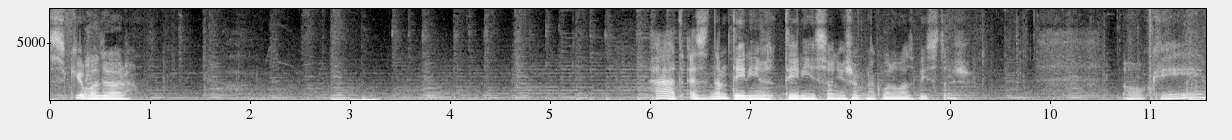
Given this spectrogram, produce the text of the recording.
Skjolder. Hát, ez nem téri, téri iszonyosoknak való, az biztos. Oké. Okay.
